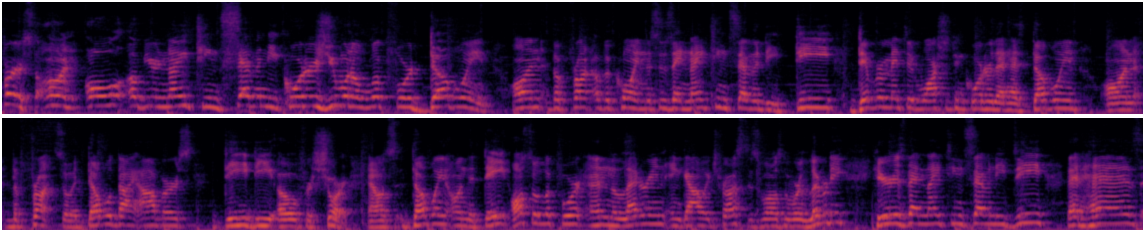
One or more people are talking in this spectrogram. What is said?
First, on all of your 1970 quarters, you want to look for doubling on the front of the coin. This is a 1970D Denver Minted Washington quarter that has doubling on the front. So a double die obverse DDO for short. Now it's doubling on the date. Also look for it in the lettering in God We Trust as well as the word Liberty. Here is that 1970D that has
